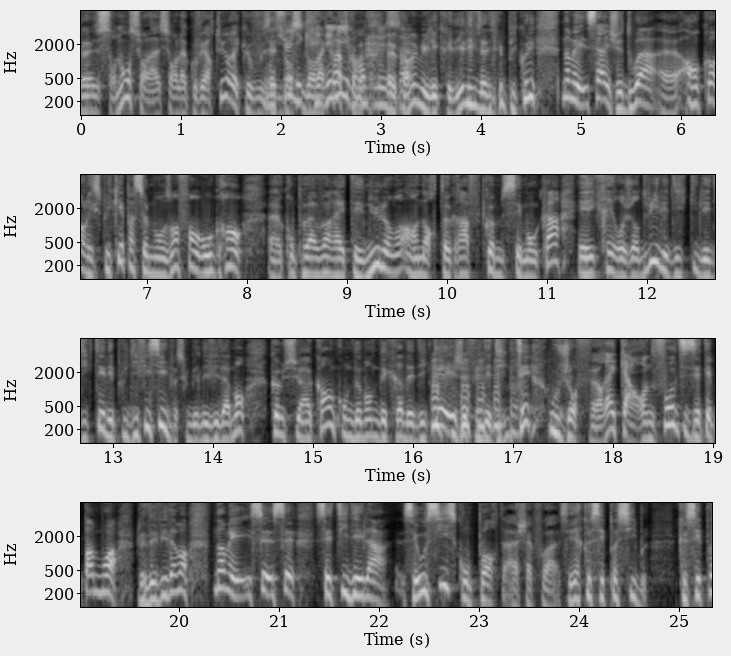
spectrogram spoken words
euh, son nom sur la sur la couverture et que vous monsieur, êtes dans, dans la classe. Livres, quand, plus, euh, quand même, il écrit des livres, Daniel Picouli. Non, mais ça, je dois euh, encore l'expliquer, pas seulement aux enfants, aux grands, euh, qu'on peut avoir été nul en, en orthographe, comme c'est mon cas, et écrire aujourd'hui les, les dictées les plus difficiles, parce que bien évidemment, comme je suis un cancre, on me demande d'écrire des dictées et je fais des dictées où j'en ferais 40 fautes si c'était pas moi. Bien évidemment. Non, mais cette idée-là, c'est aussi ce qu'on porte à chaque fois. C'est-à-dire que c'est possible, que c'est possible.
